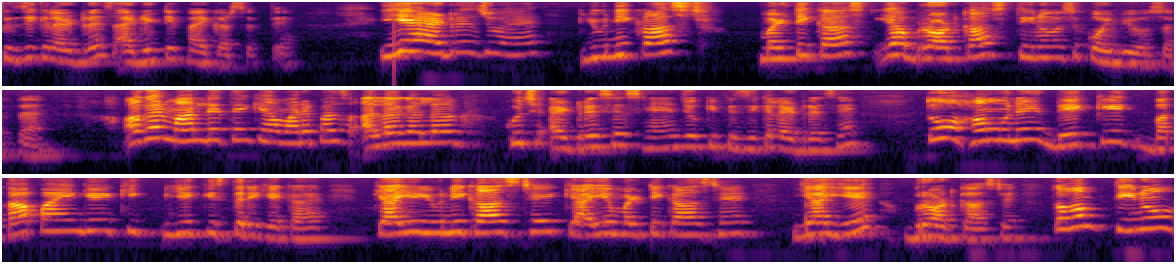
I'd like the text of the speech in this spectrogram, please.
फ़िज़िकल एड्रेस आइडेंटिफाई कर सकते हैं। ये एड्रेस जो है यूनिकास्ट मल्टीकास्ट या ब्रॉडकास्ट तीनों में से कोई भी हो सकता है। अगर मान लेते हैं कि हमारे पास अलग अलग कुछ एड्रेसेस हैं, जो कि फ़िज़िकल एड्रेस हैं तो हम उन्हें देख के बता पाएँगे कि ये किस तरीके का है। क्या ये यूनिकास्ट है? क्या ये मल्टीकास्ट है? या ये ब्रॉडकास्ट है। तो हम तीनों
